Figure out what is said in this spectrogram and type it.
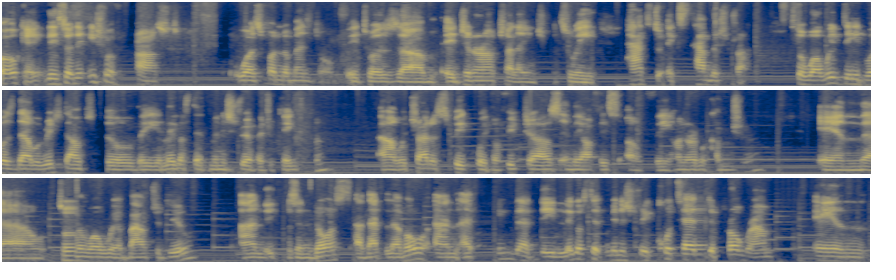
Okay, so the issue of trust was fundamental. It was um, a general challenge which we had to establish trust. So what we did was that we reached out to the Lagos State Ministry of Education. Uh, we tried to speak with officials in the office of the Honorable Commissioner and uh, told them what we're about to do. And it was endorsed at that level. And I think that the Lagos State Ministry quoted the program in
